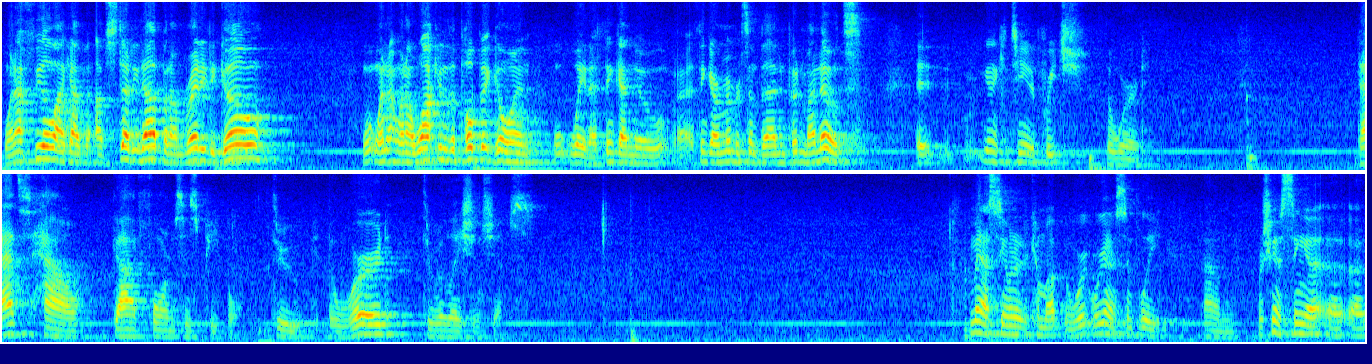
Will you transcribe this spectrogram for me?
when I feel like I've, I've studied up and I'm ready to go, when I, when I walk into the pulpit going, wait, I think I know, I think I remembered something I didn't put in my notes, it, we're going to continue to preach the word. That's how God forms his people through the word, through relationships. I'm going to ask Siona to come up, and we're, we're going to simply, um, we're just going to sing a,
